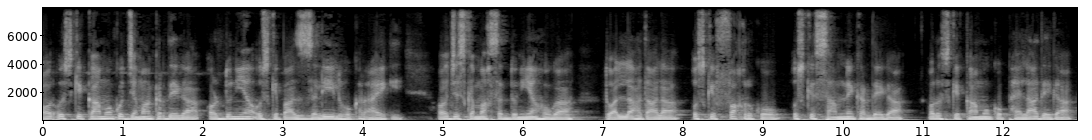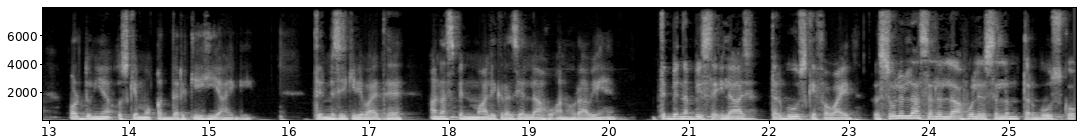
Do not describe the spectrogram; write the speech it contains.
और उसके कामों को जमा कर देगा और दुनिया उसके पास जलील होकर आएगी। और जिसका मकसद दुनिया होगा तो अल्लाह ताला उसके फ़ख्र को उसके सामने कर देगा और उसके कामों को फैला देगा और दुनिया उसके मुकद्दर की ही आएगी। तिरमिजी की रिवायत है, अनस बिन मालिक रज़ी अल्लाह रावी हैं। तिब नबी से इलाज, तरबूज के फ़वाद रसूलुल्लाह सल्लल्लाहु अलैहि वसल्लम तरबूज को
